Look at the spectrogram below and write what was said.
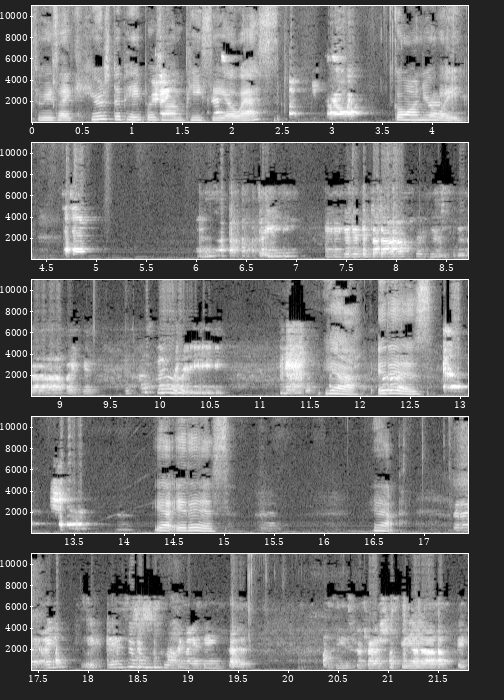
So he's like, "Here's the papers on PCOS. Go on your way." Exactly. You get a doctor who do that. Like it's it's scary. Yeah, it is. Yeah, it is. Yeah. But I, I it is important. I think that these professionals have a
